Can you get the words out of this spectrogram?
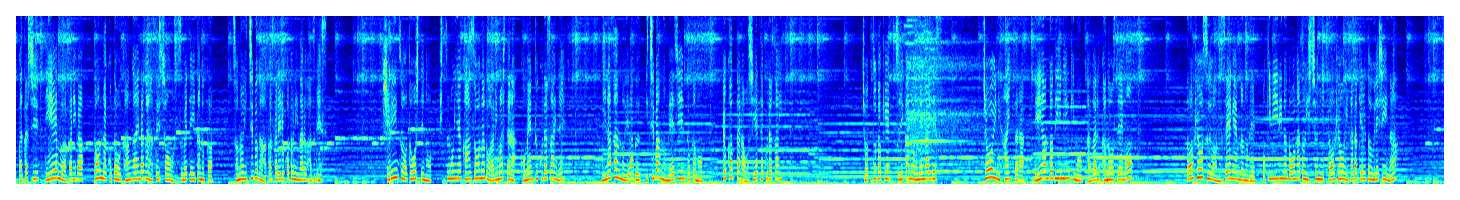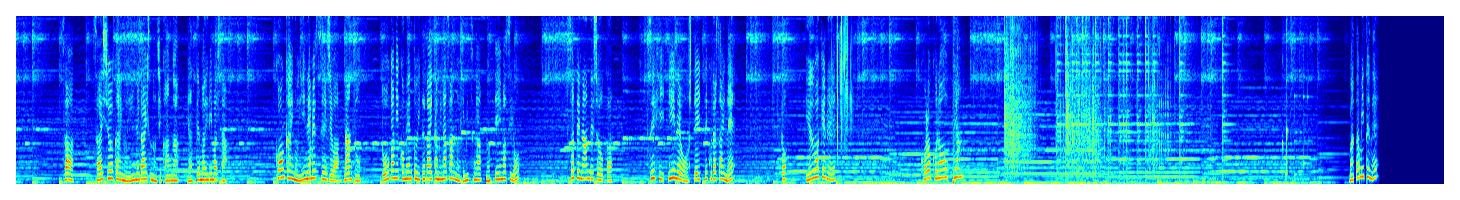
私、DM あかりがどんなことを考えながらセッションを進めていたのか、その一部が明かされることになるはずです。シリーズを通しての質問や感想などありましたらコメントくださいね。皆さんの選ぶ一番の名シーンとかも、よかったら教えてください。ちょっとだけ追加のお願いです。上位に入ったら D&D 人気も上がる可能性も投票数は無制限なのでお気に入りの動画と一緒に投票いただけると嬉しいな。さあ、最終回のいいねダイスの時間がやってまいりました。今回のいいねメッセージはなんと動画にコメントいただいた皆さんの秘密が載っていますよ。さて何でしょうかぜひいいねを押していってくださいね。というわけで、コロコロぴゃん。また見てね。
